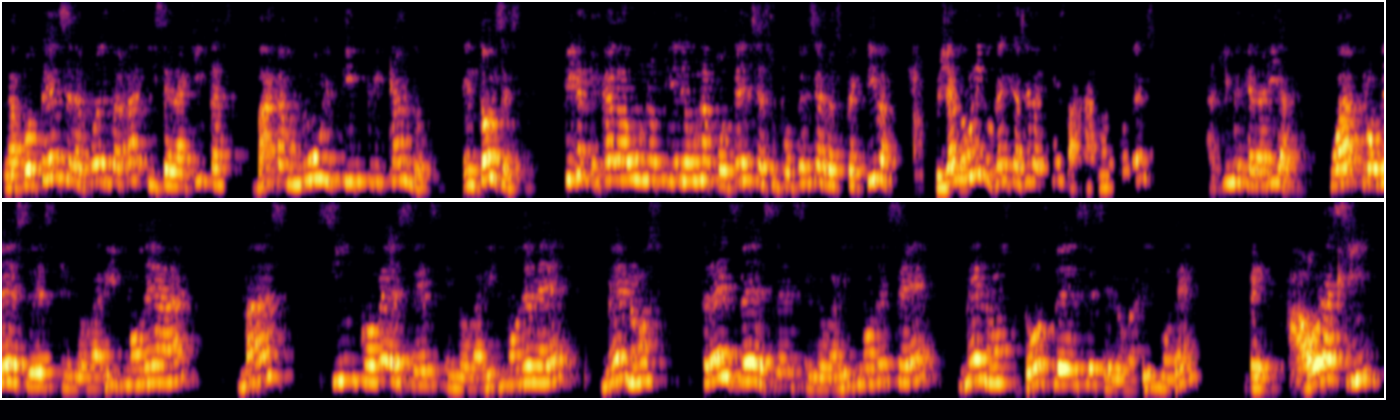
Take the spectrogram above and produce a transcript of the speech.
La potencia la puedes bajar y se la quitas. Baja multiplicando. Entonces, fíjate, cada uno tiene una potencia, su potencia respectiva. Pues ya lo único que hay que hacer aquí es bajar las potencias. Aquí me quedaría cuatro veces el logaritmo de A más cinco veces el logaritmo de B menos tres veces el logaritmo de C menos dos veces el logaritmo de B. Ahora sí,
